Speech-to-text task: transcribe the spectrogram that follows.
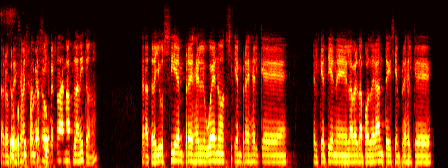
Pero, precisamente porque es un personaje más planito, ¿no? O sea, Treyus siempre es el bueno, siempre es el que el que tiene la verdad por delante y siempre es el que,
